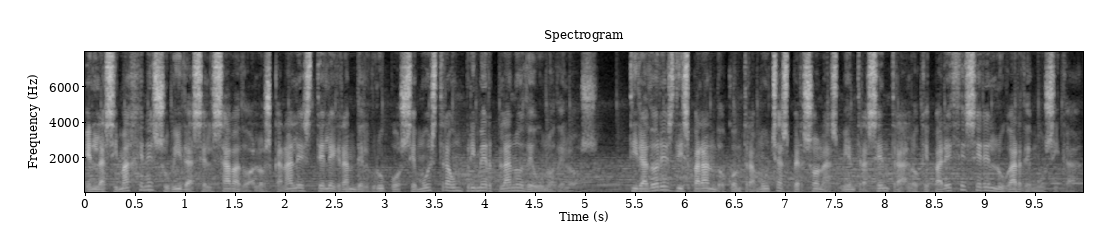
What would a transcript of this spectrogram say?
En las imágenes subidas el sábado a los canales Telegram del grupo se muestra un primer plano de uno de los tiradores disparando contra muchas personas mientras entra a lo que parece ser el lugar de música.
